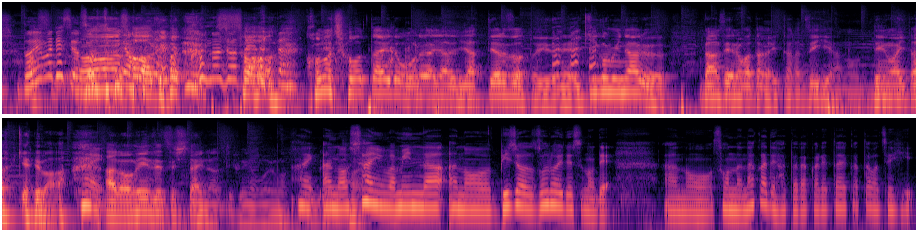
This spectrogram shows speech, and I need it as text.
ド M ですよそうこの状態この状態でも俺はややってやるぞというね 意気込みのある男性の方がいたらぜひあの電話いただければ、はい、あの面接したいなというふうに思いますはい、あの、社員はみんなあの美女揃いですのであのそんな中で働かれたい方はぜひ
